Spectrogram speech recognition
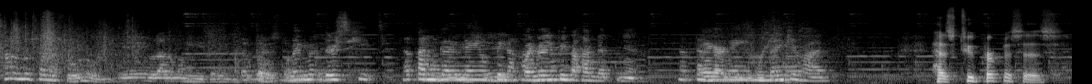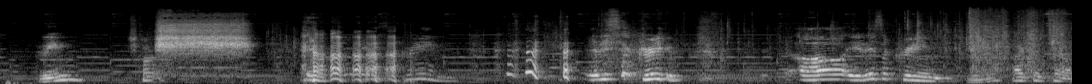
Saan mo siya nasunog? Eh, wala namang heater yun. Ito, may, may- there's heat. Natanggal na yung pinaka... Tanggal yung pinaka-net niya. Natanggal na yung... Thank you, Han. Has two purposes. Cream? Shh. It is a cream. it is a cream. Oh, it is a cream. I could tell.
